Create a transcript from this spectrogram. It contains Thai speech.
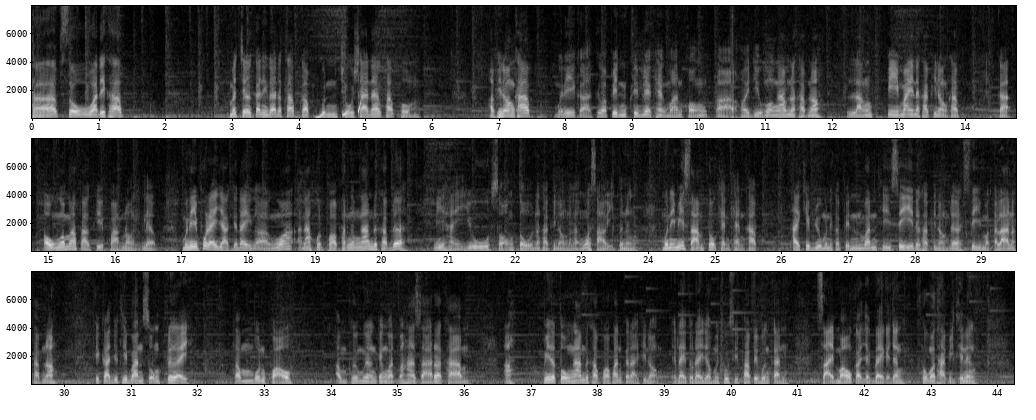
ครับ สวัสดีครับ มาเจอกันอีกแล้วนะครับ กับบุญชูชาแนลครับผมอพี่น้องครับมื่อนี้ก็ถือว่าเป็นคลิปแรกแห่งหวานของอหอยดิวงองามนะครับเนาะหลังปีใหม่นะครับพี่น้องครับก็เอาง้วมาฝากพี่ฝากน้องอีกแล้วมื่อนี้ผู้ใดอยากจะได้อ่าง้วอนาคตพอพันงามๆด้วยครับ เด้อมีไห่อยู่2โตวนะครับพี่น้องแล้วก็ง้วสาวอีกตัวหนึ่งมื่อนี้มี3โตวแข็งๆครับ ท้ายคลิปอยู่มันก็เป็นวันที่4เด้อครับพี่น้องเด้อ4มกรานะครับเนาะพิกัดอยุทธิบ้านสงเปลือยตำบลขวาวอำเภอเมืองจังหวัดมหาสารคามอะมีตะตรงงามด้วยครับพอพันกระไดพี่น้องอยากได้ตัวใดเดี๋ยวมาชูสีภาพไปเบิ่งกัน สายเมาก็อยากได้ก็ยังโทรมาถามอีกทีหนึง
